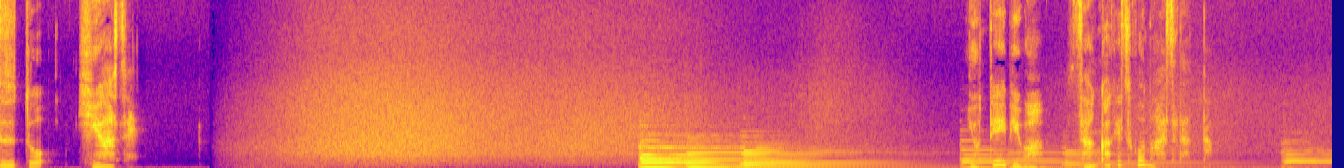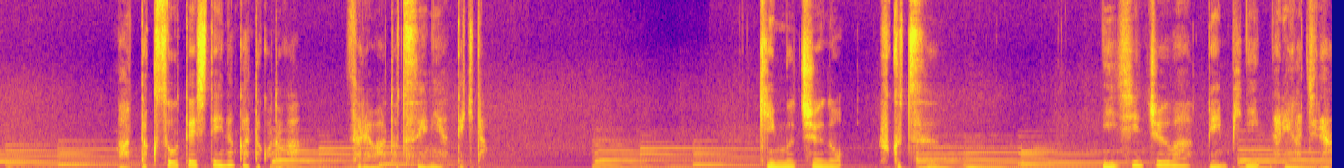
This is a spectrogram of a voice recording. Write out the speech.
激痛と冷や汗。予定日は3ヶ月後のはずだった。全く想定していなかったことがそれは突然にやってきた。勤務中の腹痛。妊娠中は便秘になりがちだ。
